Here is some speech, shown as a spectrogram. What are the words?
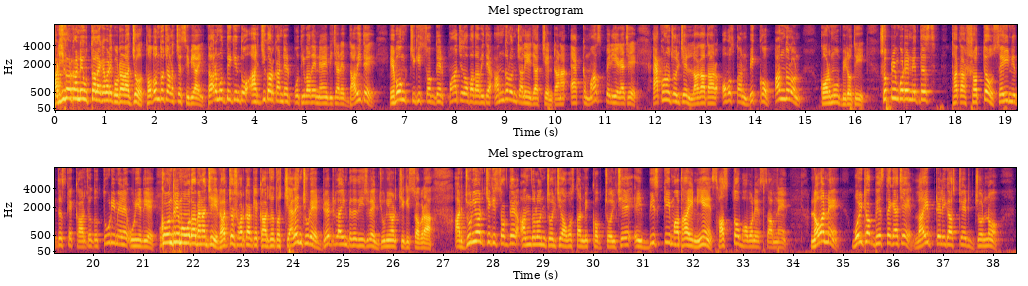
আরজিকর কাণ্ডে উত্তাল একেবারে গোটা রাজ্য। তদন্ত চালাচ্ছে সিবিআই। তার মধ্যে কিন্তু আরজিকর কাণ্ডের প্রতিবাদে ন্যায় বিচারের দাবিতে এবং চিকিৎসকদের পাঁচ দফা দাবিতে আন্দোলন চালিয়ে যাচ্ছেন টানা এক মাস পেরিয়ে গেছে। এখনও চলছে লাগাতার অবস্থান বিক্ষোভ, আন্দোলন, কর্মবিরতি। সুপ্রিম কোর্টের নির্দেশ থাকা সত্ত্বেও সেই নির্দেশকে কার্যত তুড়ি মেরে উড়িয়ে দিয়ে মুখ্যমন্ত্রী মমতা ব্যানার্জি রাজ্য সরকারকে কার্যত চ্যালেঞ্জ ছুড়ে ডেড লাইন বেঁধে দিয়েছিলেন জুনিয়র চিকিৎসকরা। আর জুনিয়র চিকিৎসকদের আন্দোলন চলছে, অবস্থান বিক্ষোভ চলছে এই বৃষ্টি মাথায় নিয়ে স্বাস্থ্য ভবনের সামনে। নবান্নে বৈঠক ভেস্তে গেছে লাইভ টেলিকাস্টের জন্য।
